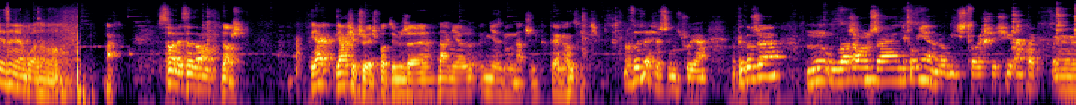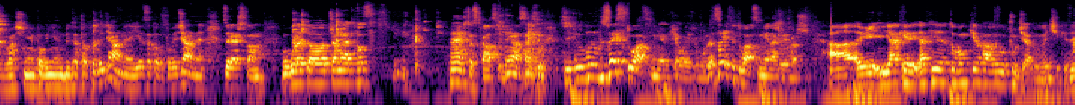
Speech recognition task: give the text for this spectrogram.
Jedzenia było za mało. Sorry, sezon. Dobrze. Jak, jak się czujesz po tym, że Daniel nie zmył naczyń, które miał zmyć? Bardzo źle się z czymś czuję, dlatego że mm, uważam, że nie powinien robić coś, jeśli on tak e, właśnie powinien być za to odpowiedzialny, jest za to odpowiedzialny zresztą. W ogóle to, czemu ja to... Weź to z kasy, nie ma sensu. Z tej sytuacji mnie wziąłeś w ogóle, z tej sytuacji mnie nagrywasz. A y, jakie, jakie tobą kierowały uczucia w momencie, kiedy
